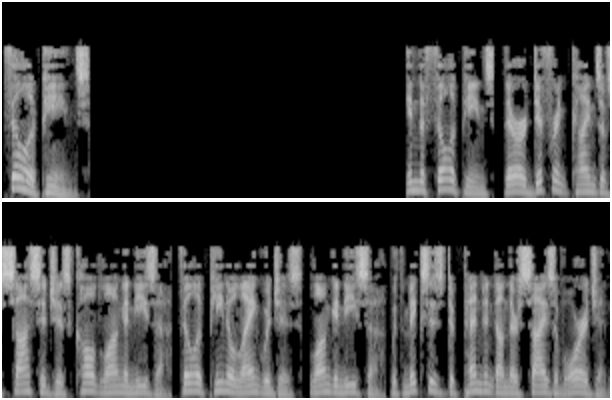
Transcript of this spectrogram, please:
Philippines In the Philippines, there are different kinds of sausages called longaniza Filipino languages, longanisa with mixes dependent on their size of origin,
